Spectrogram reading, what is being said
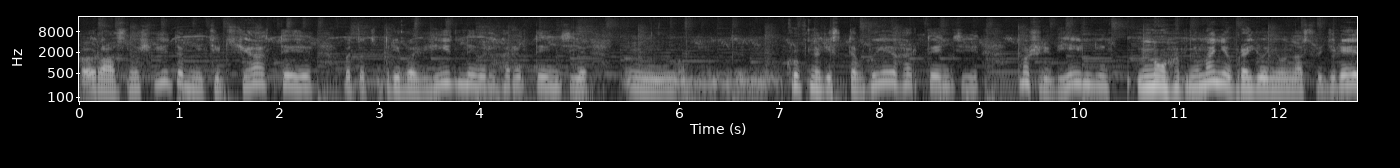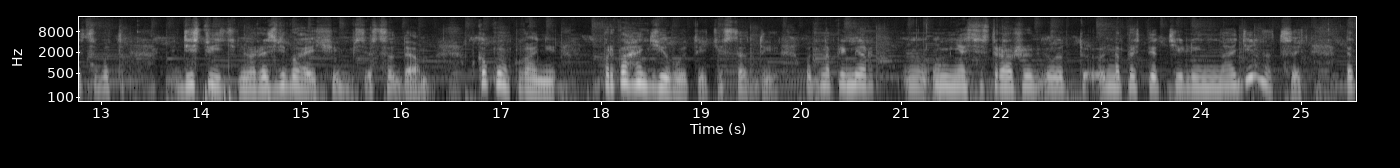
разных видов, метельчатые, вот это древовидные гортензии, м, крупнолистовые гортензии, можжевельник. Много внимания в районе у нас уделяется вот действительно развивающимся садам. В каком плане? Пропагандируют эти сады. Вот, например, у меня сестра живет на проспекте Ленина 11, так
